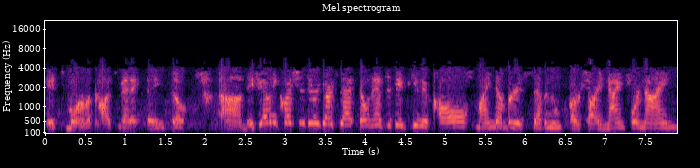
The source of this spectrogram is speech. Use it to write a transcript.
It's more of a cosmetic thing. So um, if you have any questions in regards to that, don't hesitate to give me a call. My number is seven or sorry nine four nine.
